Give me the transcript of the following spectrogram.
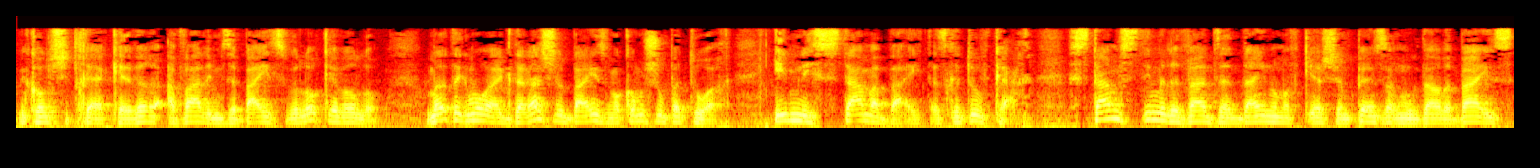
מכל שטחי הקבר, אבל אם זה בייס ולא קבר, לא. אומרת הגמור, ההגדרה של בייס זה מקום שהוא פתוח. אם נסתם הבית, אז כתוב כך, סתם סתימה לבד זה עדיין לא מפקיע שם פסח מוגדר לבייס,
